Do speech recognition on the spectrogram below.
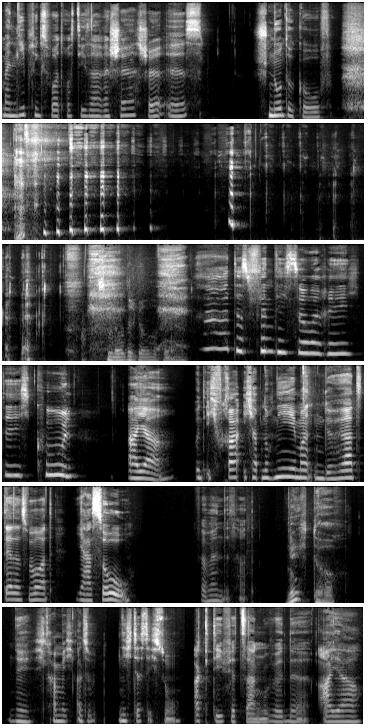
mein Lieblingswort aus dieser Recherche ist Schnuddergoof. Schnuddergoof, ja. Das finde ich so richtig cool. Ah ja, und ich frage, ich habe noch nie jemanden gehört, der das Wort ja so verwendet hat. Nicht doch. Nee, ich kann mich, also nicht, dass ich so aktiv jetzt sagen würde, ah ja,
